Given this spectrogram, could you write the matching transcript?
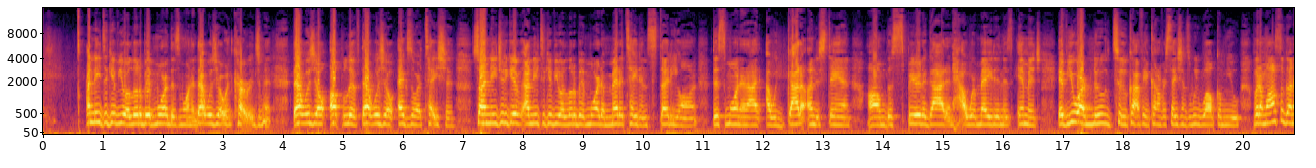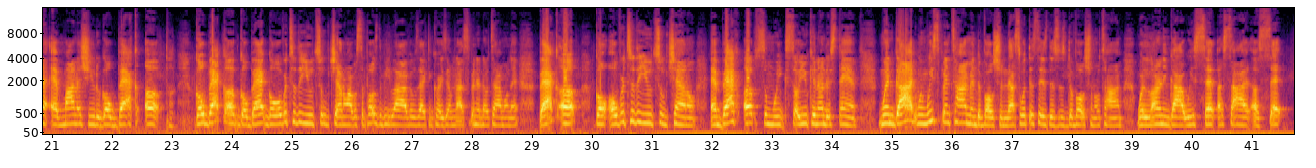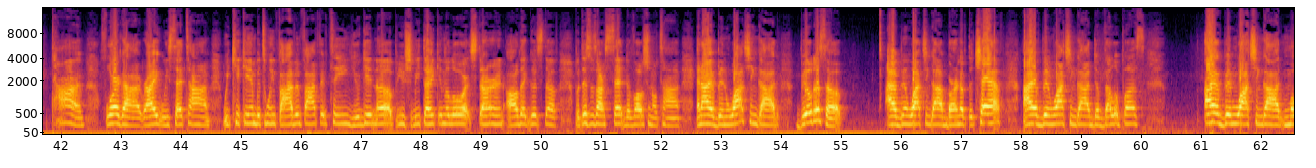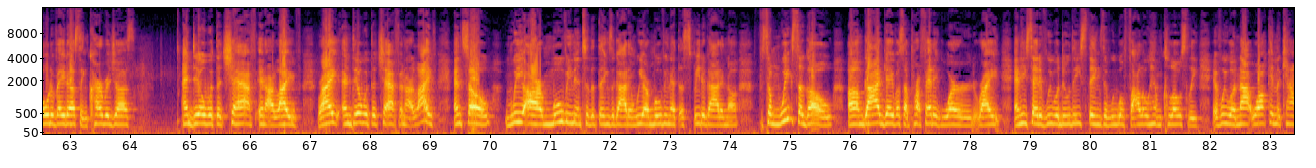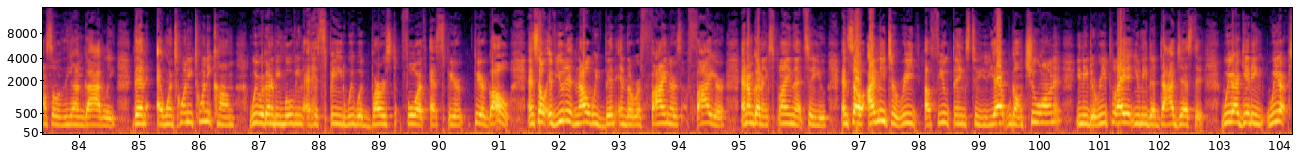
I need to give you a little bit more this morning. That was your encouragement. That was your uplift. That was your exhortation. So I need you to give, I need to give you a little bit more to meditate and study on this morning. I, I we got to understand um, the spirit of God and how we're made in his image. If you are new to Coffee and Conversations, we welcome you. But I'm also to admonish you to go back up. Go back up, go back, go over to the YouTube channel. I was supposed to be live. It was acting crazy. I'm not spending no time on that. Back up, go over to the YouTube channel and back up some weeks so you can understand when God, when we spend time in devotion, that's what this is. This is devotional time. We're learning God. We set aside a set time for God, right? We set time. We kick in between 5 and 5:15. You're getting up. You should be thanking the Lord, stirring, all that good stuff. But this is our set devotional time, and I have been watching God build us up. I've been watching God burn up the chaff. I have been watching God develop us. I have been watching God motivate us, encourage us, and deal with the chaff in our life, right? And deal with the chaff in our life. And so we are moving into the things of God and we are moving at the speed of God. And uh, some weeks ago, um, God gave us a prophetic word, right? And He said, if we will do these things, if we will follow Him closely, if we will not walk in the counsel of the ungodly, then and when 2020 come, we were going to be moving at His speed. We would burst forth at spear, pure gold. And so, if you didn't know, we've been in the refiner's fire, and I'm going to explain that to you. And so, I need to read a few things to you. Yep, we're going to chew on it. You need to replay it. You need to digest it. We are getting, we are,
